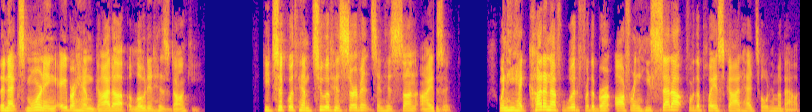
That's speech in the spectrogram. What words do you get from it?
the next morning, Abraham got up, loaded his donkey. He took with him two of his servants and his son Isaac. When he had cut enough wood for the burnt offering, he set out for the place God had told him about.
